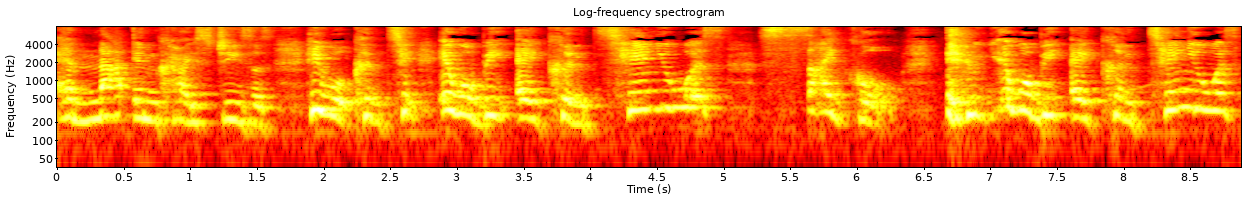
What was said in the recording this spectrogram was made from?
and not in Christ Jesus. He will continue, it will be a continuous cycle. It, will be a continuous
